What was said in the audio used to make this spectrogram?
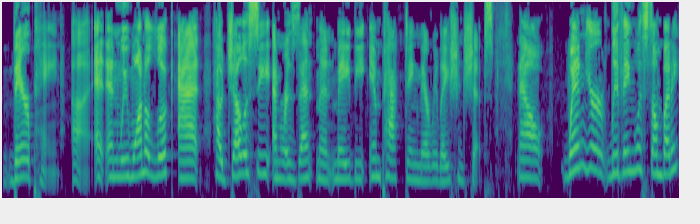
their pain. Uh, and, and we want to look at how jealousy and resentment may be impacting their relationships. Now, when you're living with somebody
